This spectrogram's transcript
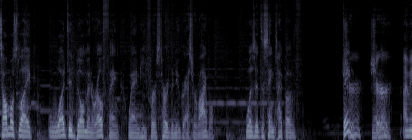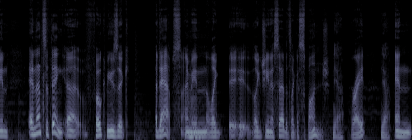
It's almost like what did Bill Monroe think when he first heard the New Grass Revival? Was it the same type of thing? Sure, sure. know? I mean, and that's the thing. Uh, folk music adapts. Mm-hmm. I mean, like it, like Gina said, it's like a sponge, Yeah. right? Yeah. And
